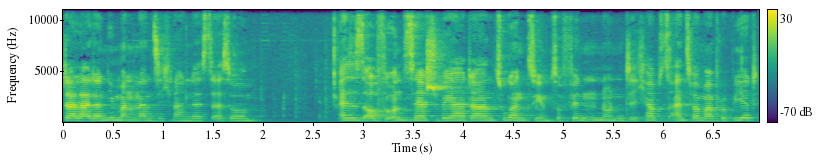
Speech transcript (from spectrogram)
da leider niemanden an sich ranlässt. Also es ist auch für uns sehr schwer, da einen Zugang zu ihm zu finden. Und ich habe es ein, zwei Mal probiert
